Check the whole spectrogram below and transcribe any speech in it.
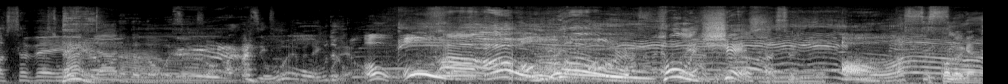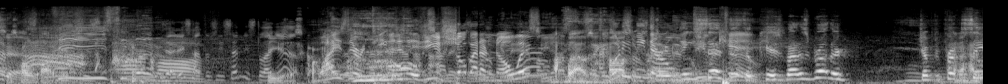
Oh, survey. Oh, Oh! Holy shit! Gone against his whole life. Dari satu season di setelahnya Jesus Christ. Why is there a demon? Did he just show up out of nowhere? I thought that was a What do you mean there are Everything he two says, still kids? cares about his brother. Jump to prophecy!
